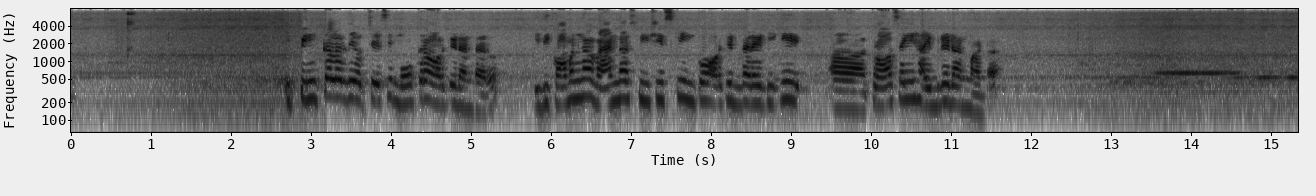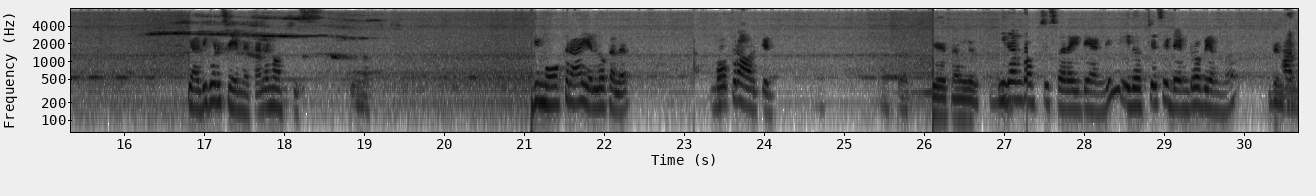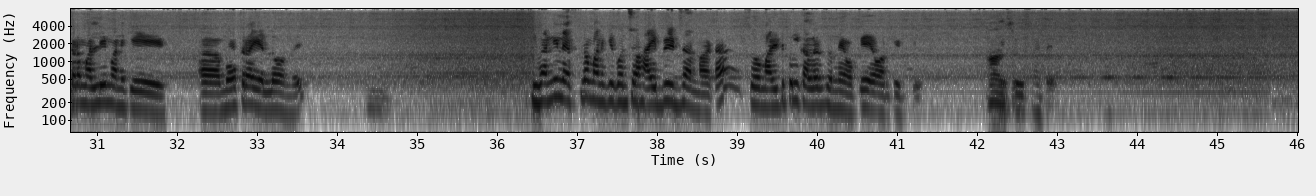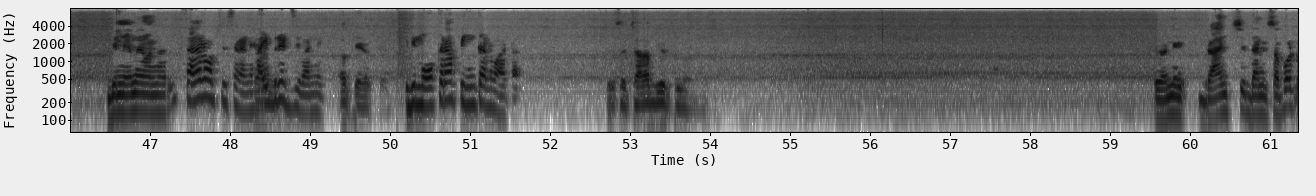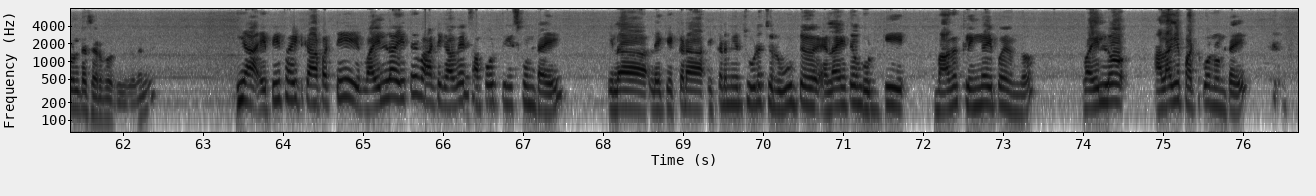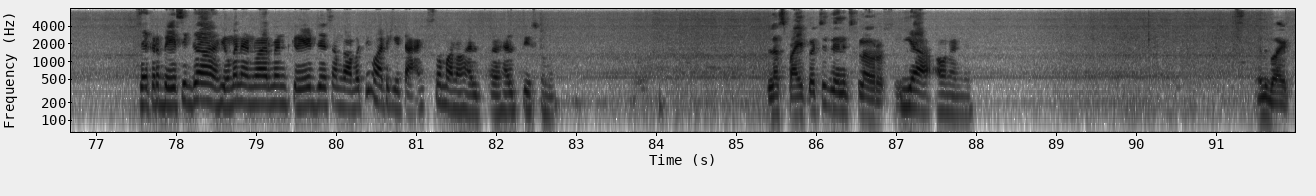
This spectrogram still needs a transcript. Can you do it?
ఈ పింక్ కలర్ ది వచ్చేసి మోక్రా ఆర్కిడ్ అంటారు. ఇది కామన్గా వాండా స్పీషీస్కి ఇంకో ఆర్కిడ్ వెరైటీకి క్రాస్ అయ్యి హైబ్రిడ్ అన్నమాట. Yeah, అది కూడా సేమ్ ఫెలనాప్సిస్ ఇది mokara yellow colour mokara orchid. ఇదంతా ఆప్సిస్ వెరైటీ అండి. ఇది వచ్చేసి డెండ్రోబియం అక్కడ మళ్ళీ మనకి మోక్రా ఎల్లో ఉంది. ఇవన్నీ లెఫ్ట్లో మనకి కొంచెం హైబ్రిడ్స్ అన్నమాట. సో మల్టిపుల్ కలర్స్ ఉన్నాయి ఒకే ఆర్కిడ్కి. చూసినట్టే దీన్ని ఏమేమన్నారు అండి. హైబ్రిడ్స్ ఇవన్నీ. ఓకే ఓకే ఇది మోక్రా పింక్ అన్నమాట. చూసారు చాలా బ్యూటిఫుల్ ఉంది. ఇవన్నీ బ్రాంచ్ దానికి సపోర్ట్ ఉంటే సరిపోతుంది కదండి? యా ఎపిఫైట్ కాబట్టి వైల్డ్లో అయితే వాటికి అవే సపోర్ట్ తీసుకుంటాయి. ఇలా లైక్ ఇక్కడ ఇక్కడ మీరు చూడొచ్చు రూట్ ఎలా అయితే వుడ్కి బాగా క్లింగ్ అయిపోయి ఉందో వైల్డ్లో అలాగే పట్టుకొని ఉంటాయి. సో ఇక్కడ బేసిక్గా హ్యూమన్ ఎన్వైరన్మెంట్ క్రియేట్ చేసాం కాబట్టి వాటికి ట్యాంక్స్తో మనం హెల్ప్ హెల్ప్ తీసుకున్నాం. ఇలా స్పైక్ వచ్చి దీని నుంచి ఫ్లవర్ వస్తుంది? యా అవునండి. ఇది white.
